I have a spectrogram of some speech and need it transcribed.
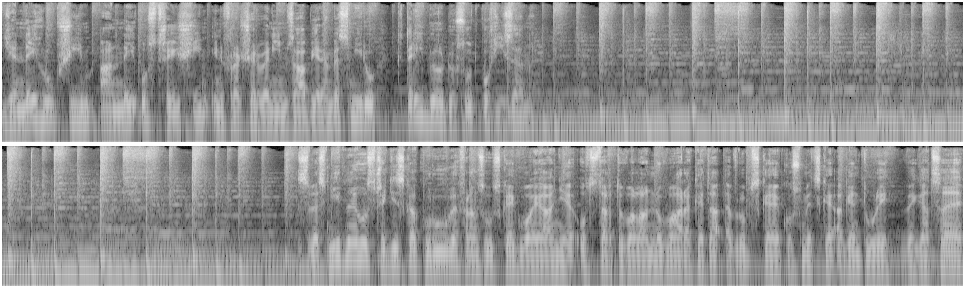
je nejhlubším a nejostřejším infračerveným záběrem vesmíru, který byl dosud pořízen. Z vesmírného střediska Kourou ve francouzské Guajáně odstartovala nová raketa Evropské kosmické agentury Vega C.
